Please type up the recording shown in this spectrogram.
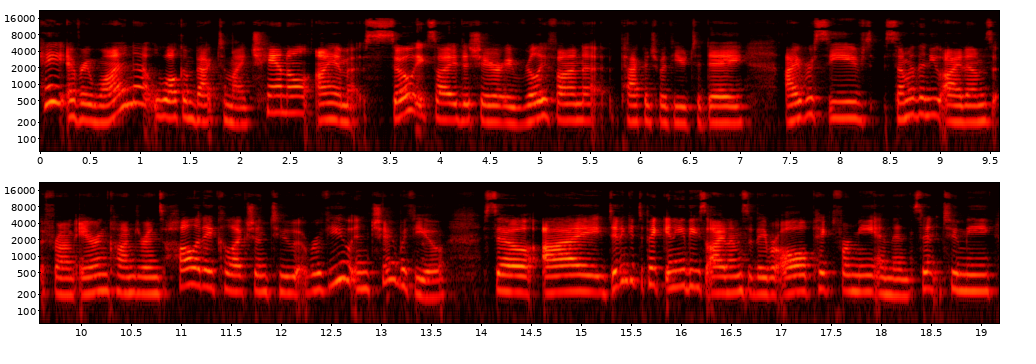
Hey everyone, welcome back to my channel. I am so excited to share a really fun package with you today. I received some of the new items from Erin Condren's holiday collection to review and share with you. So I didn't get to pick any of these items. They were all picked for me and then sent to me.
